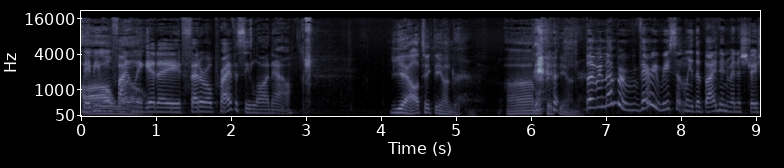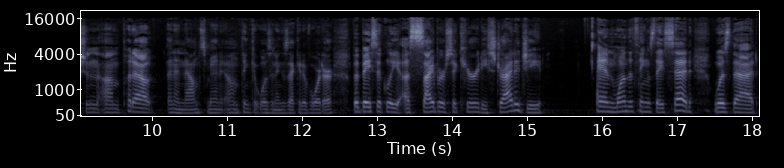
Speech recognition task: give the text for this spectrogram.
Maybe ah, we'll finally well. get a federal privacy law now. Yeah, I'll take the under. I'm take the under. but remember, very recently, the Biden administration um, put out an announcement. I don't think it was an executive order, but basically a cybersecurity strategy. And one of the things they said was that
